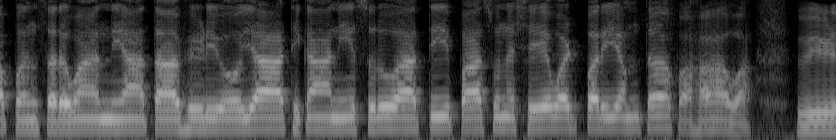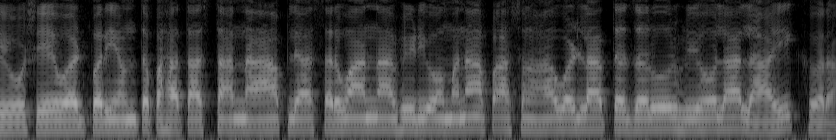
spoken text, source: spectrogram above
आपण सर्वांनी आता व्हिडिओ या ठिकाणी सुरुवातीपासून शेवटपर्यंत पहावा. व्हिडिओ शेवटपर्यंत पाहत असताना आपल्या सर्वांना व्हिडिओ मनापासून आवडला तर जरूर व्हिडिओला लाईक करा.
